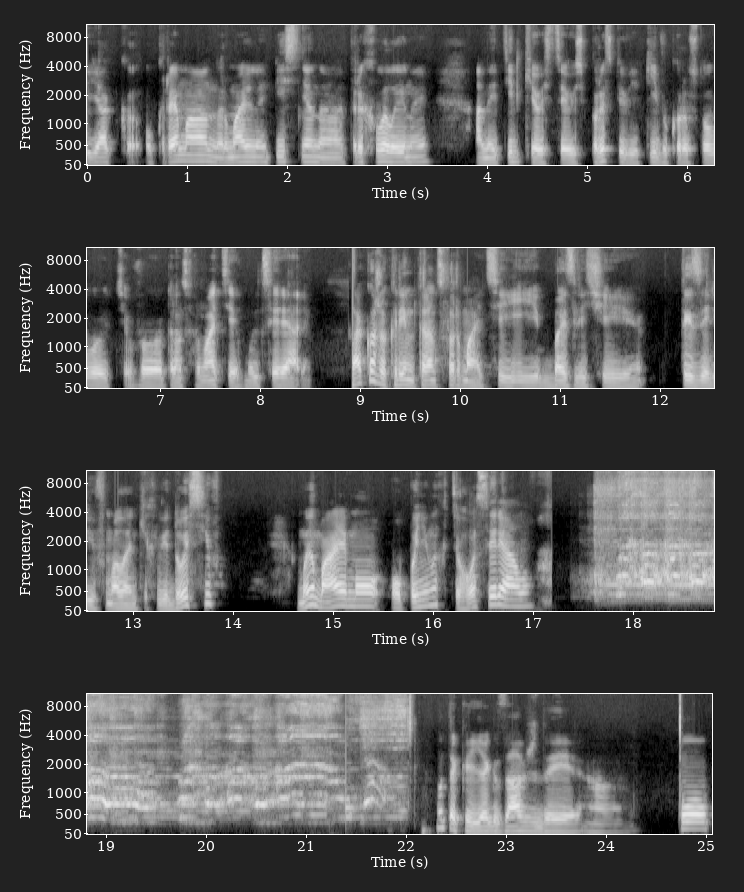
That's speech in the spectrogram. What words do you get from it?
як окрема нормальна пісня на три хвилини, а не тільки ось цей ось приспів, який використовують в трансформації в мультсеріалі. Також, окрім трансформації і безлічі тизерів маленьких відосів, ми маємо опенінг цього серіалу. Ну, такий, як завжди, поп,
